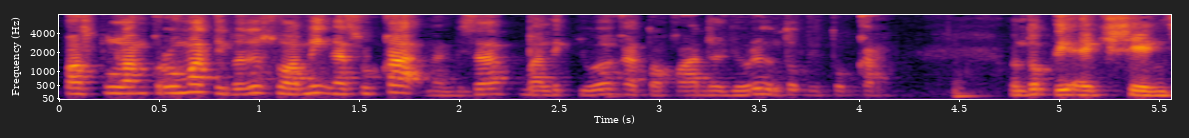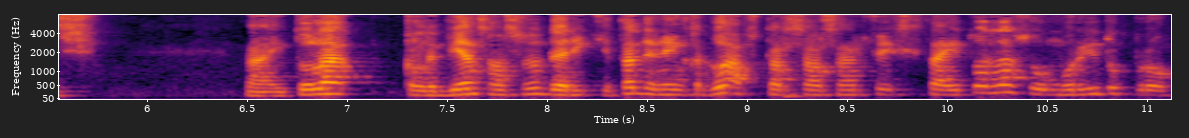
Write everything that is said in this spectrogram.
pas pulang ke rumah tiba-tiba suami nggak suka nah bisa balik juga ke toko adil juri untuk ditukar untuk di exchange nah itulah kelebihan salah satu dari kita dan yang kedua after sales service kita itu adalah seumur hidup bro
